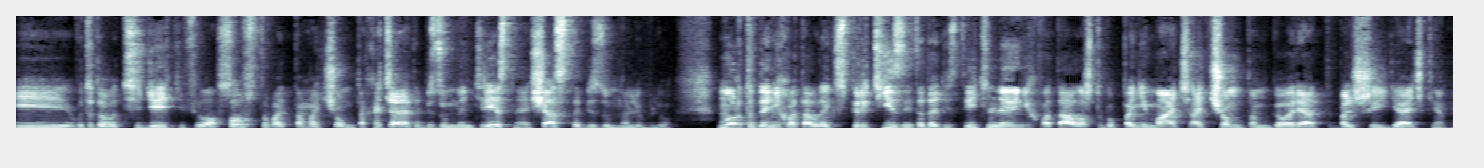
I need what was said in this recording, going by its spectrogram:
И вот это вот сидеть и философствовать там о чем-то, хотя это безумно интересно, я сейчас это безумно люблю. Может, тогда не хватало экспертизы, и тогда действительно ее не хватало, чтобы понимать, о чем там говорят большие дядьки.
